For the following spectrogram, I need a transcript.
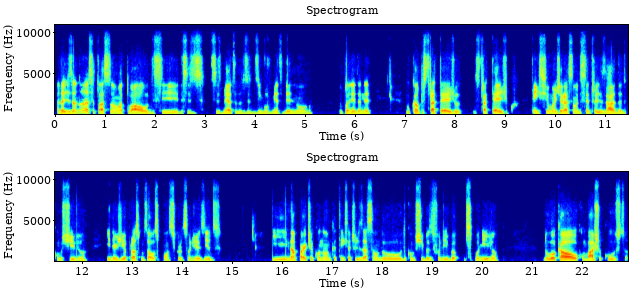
Analisando a situação atual desse, desses, desses métodos e desenvolvimento dele no, no planeta, né, no campo estratégico, estratégico tem-se uma geração descentralizada de combustível e energia próximos aos pontos de produção de resíduos. E na parte econômica tem-se a utilização do, do combustível disponível, disponível no local com baixo custo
